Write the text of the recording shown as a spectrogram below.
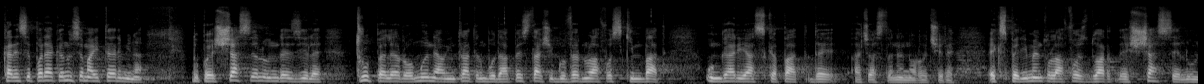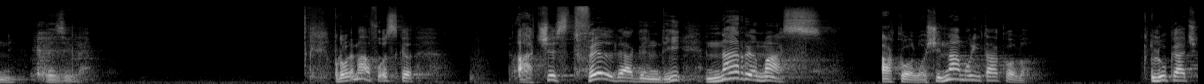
care se părea că nu se mai termină. După șase luni de zile, trupele române au intrat în Budapesta și guvernul a fost schimbat. Ungaria a scăpat de această nenorocire. Experimentul a fost doar de șase luni de zile. Problema a fost că acest fel de a gândi n-a rămas acolo și n-a murit acolo. Lucaci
